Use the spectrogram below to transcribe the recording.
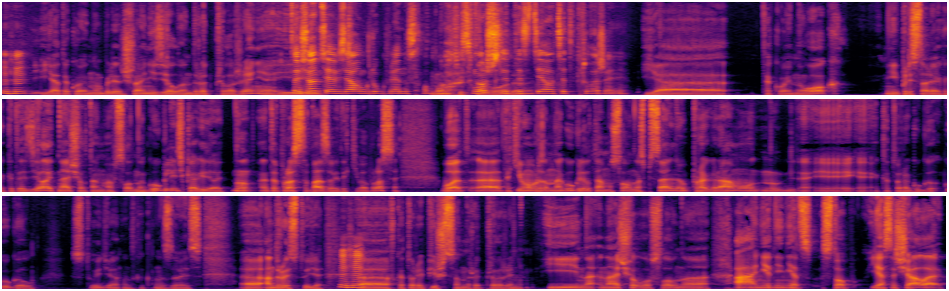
Угу. И я такой, ну блин, что я не сделал Android-приложение? И... То есть он тебя взял, грубо говоря, на слабо. Ну, типа Сможешь того, ли да. ты сделать это приложение? Я такой, ну ок, не представляю, как это сделать, начал там условно гуглить, как делать. Ну, это просто базовые такие вопросы. Вот, э, таким образом нагуглил там условно специальную программу, ну, э, э, которая Google, Google Studio, она как называется, э, Android Studio, uh-huh. в которой пишется Android-приложение. И на- начал условно... А, нет-нет-нет, стоп. Я сначала,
